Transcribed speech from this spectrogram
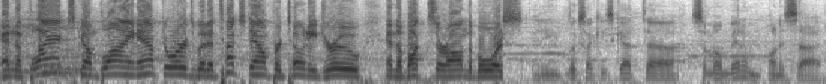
and the flags come flying afterwards, but a touchdown for Tony Drew, and the Bucs are on the board. And he looks like he's got uh, some momentum on his side.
